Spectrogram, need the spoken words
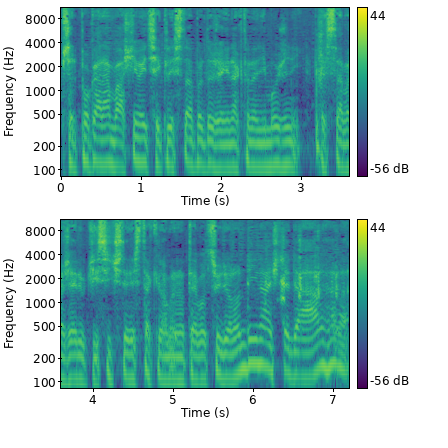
předpokládám vášnivý cyklista, protože jinak to není možný. Představa, že jedu 1400 km, no to je odsud do Londýna, ještě dál, hele.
